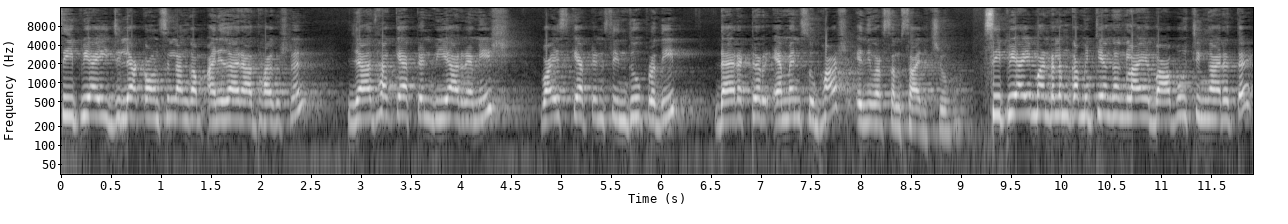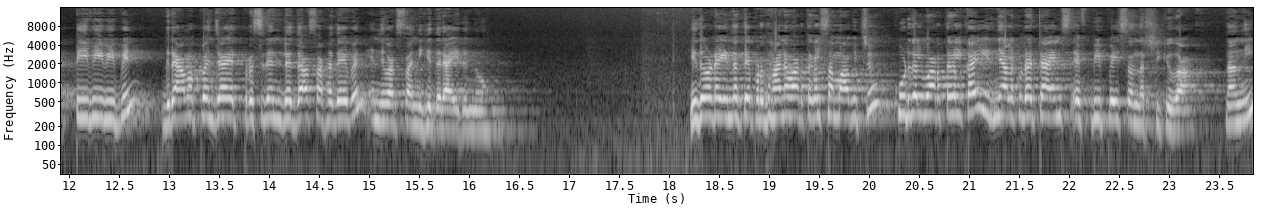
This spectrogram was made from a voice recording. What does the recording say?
C P I ജില്ലാ കൌൺസിൽ അംഗം അനിത രാധാകൃഷ്ണൻ ജാഥ captain V R Ramesh vice captain Sindhu Pradeep director M N Subhash എന്നിവർ സംസാരിച്ചു. സി പി ഐ മണ്ഡലം കമ്മിറ്റി അംഗങ്ങളായ ബാബു ചിങ്ങാരത്ത് ടി വി വിപിൻ ഗ്രാമപഞ്ചായത്ത് പ്രസിഡന്റ് ലതാ സഹദേവൻ എന്നിവർ സന്നിഹിതരായിരുന്നു. ഇതോടെ ഇന്നത്തെ പ്രധാന വാർത്തകൾ സമാപിച്ചു. കൂടുതൽ വാർത്തകൾക്കായി Irinjalakuda Times F B page സന്ദർശിക്കുക. നന്ദി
